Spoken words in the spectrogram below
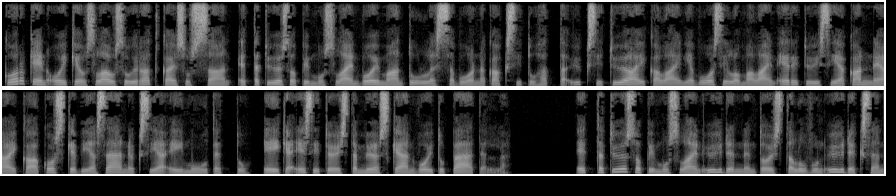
Korkein oikeus lausui ratkaisussaan, että työsopimuslain voimaan tullessa vuonna 2001 työaikalain ja vuosilomalain erityisiä kanneaikaa koskevia säännöksiä ei muutettu, eikä esitöistä myöskään voitu päätellä että työsopimuslain 11. luvun 9.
